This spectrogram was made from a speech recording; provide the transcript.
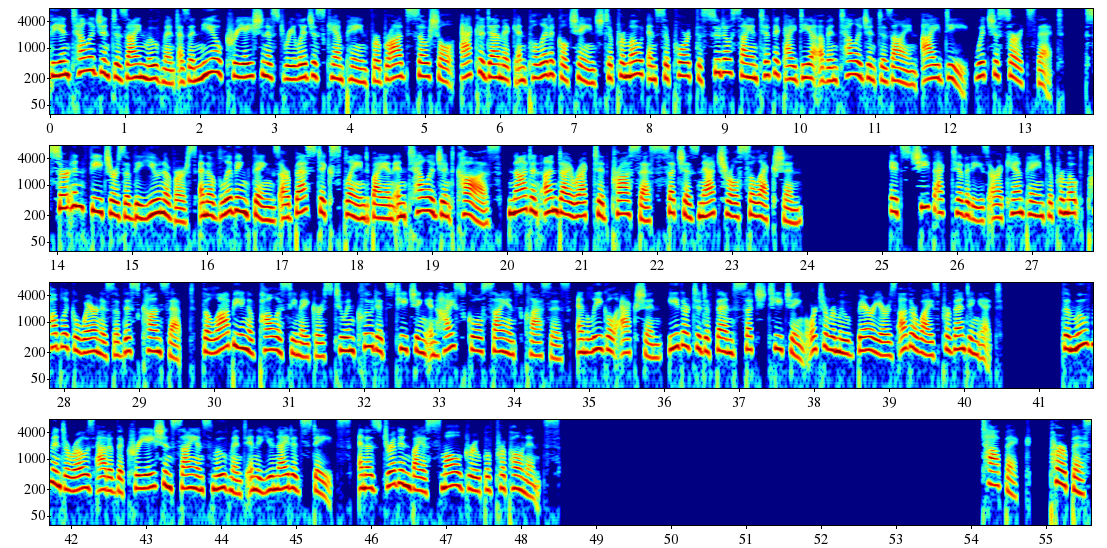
The Intelligent Design movement is a neo-creationist religious campaign for broad social, academic and political change to promote and support the pseudoscientific idea of intelligent design ID, which asserts that Certain features of the universe and of living things are best explained by an intelligent cause, not an undirected process such as natural selection. Its chief activities are a campaign to promote public awareness of this concept, the lobbying of policymakers to include its teaching in high school science classes, and legal action, either to defend such teaching or to remove barriers otherwise preventing it. The movement arose out of the creation science movement in the United States, and is driven by a small group of proponents. Topic. Purpose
